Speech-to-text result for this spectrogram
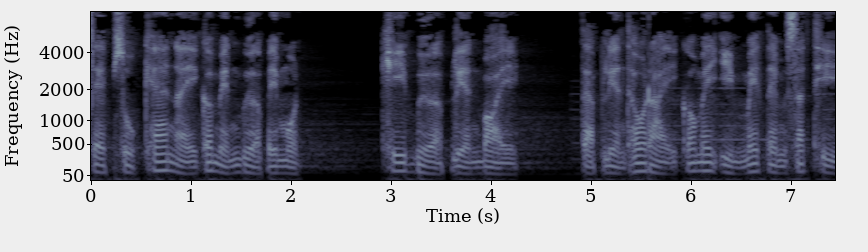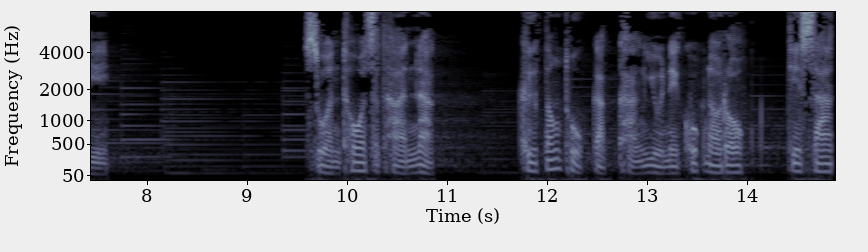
เสพสุขแค่ไหนก็เหม็นเบื่อไปหมด ขี้เบื่อเปลี่ยนบ่อย แต่เปลี่ยนเท่าไหร่ก็ไม่อิ่มไม่เต็มสักทีส่วนโทษสถานหนัก คือต้องถูกกักขังอยู่ในคุกนรก ที่สร้าง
